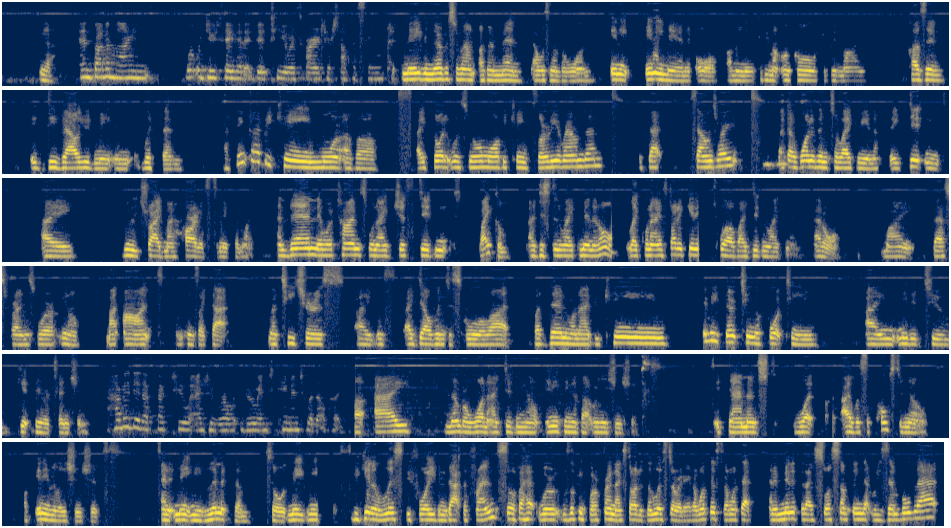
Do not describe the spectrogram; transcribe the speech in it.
Yeah. And bottom line, what would you say that it did to you as far as your self-esteem? It made me nervous around other men. That was number one. Any any man at all. I mean, it could be my uncle, it could be my cousin. It devalued me in with them. I think I became more of a, I thought it was normal. I became flirty around them, if that sounds right. Mm-hmm. Like I wanted them to like me, and if they didn't, I really tried my hardest to make them like. And then there were times when I just didn't like them. I just didn't like men at all. Like when I started getting 12, I didn't like men at all. My best friends were, you know, my aunt and things like that. My teachers, I was, I delved into school a lot. But then when I became maybe 13 or 14, I needed to get their attention. How did it affect you as you grew, grew into, came into adulthood? Uh, I, number one, I didn't know anything about relationships. It damaged what I was supposed to know of any relationships, and it made me limit them. So it made me begin a list before I even got the friends. So if I had, were, was looking for a friend, I started the list already. I want this, I want that. And the minute that I saw something that resembled that,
